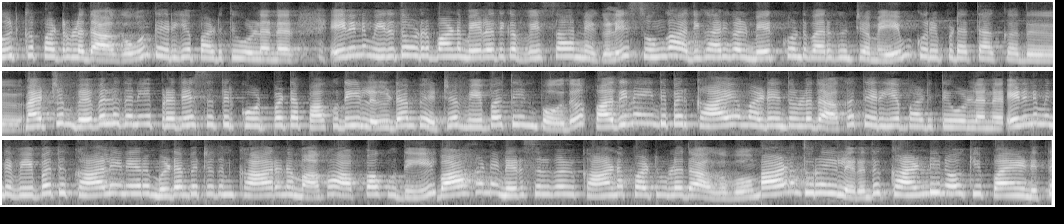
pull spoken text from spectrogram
மீட்கப்பட்டுள்ளதாகவும் தெரியப்படுத்தியுள்ளனர். எனினும் இது தொடர்பான மேலதிக விசாரணைகளை சுங்க அதிகாரிகள் மேற்கொண்டு வருகின்றமையும் குறிப்பிடத்தக்கது. மற்றும் வெவலதனிய பிரதேசத்திற்கு உட்பட்ட பகுதியில் இடம்பெற்ற விபத்தின் போது பதினைந்து பேர் காயமடைந்துள்ளதாக தெரியப்படுத்தியுள்ளனர். எனினும் இந்த விபத்து காலை நேரம் இடம்பெற்றதன் காரணமாக அப்பகுதியில் வாகன நெரிசல்கள் காணப்பட்டுள்ளதாகவும் ஆனந்துறையிலிருந்து கண்டி நோக்கி பயணித்த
